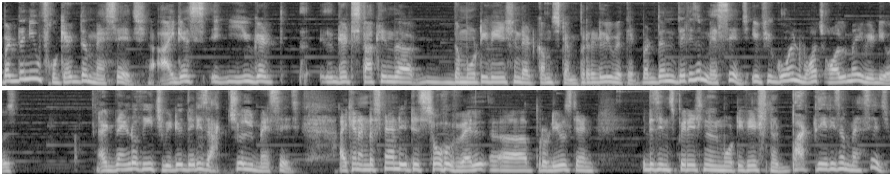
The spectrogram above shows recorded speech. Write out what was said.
but then you forget the message. I guess you get get stuck in the the motivation that comes temporarily with it. But then there is a message. If you go and watch all my videos at the end of each video there is actual message. I can understand it is so well uh, produced and it is inspirational motivational but there is a message.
